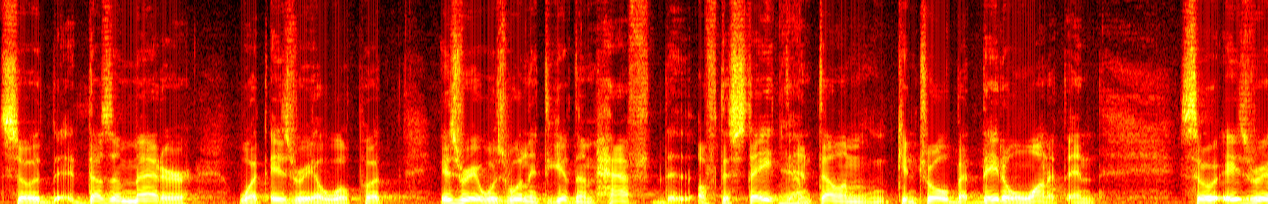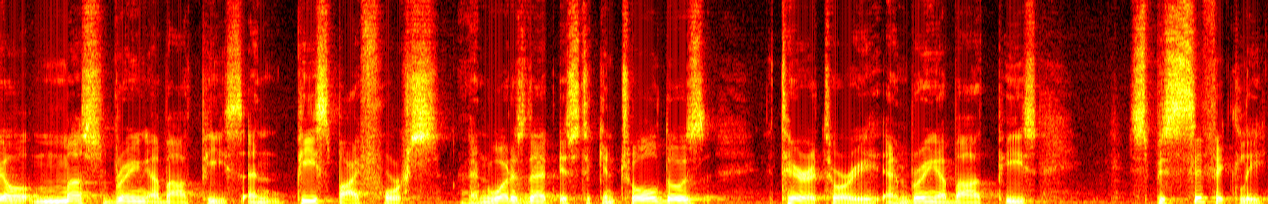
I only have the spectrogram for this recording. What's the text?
So it doesn't matter what Israel will put. Israel was willing to give them half the, of the state Yeah. and tell them control, but they don't want it. And so Israel must bring about peace and peace by force. And what is that? Is to control those territory and bring about peace specifically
